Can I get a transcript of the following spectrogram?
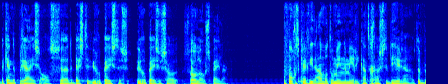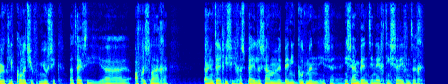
bekende prijs als uh, de beste Europese, Europese so solo-speler. Vervolgens kreeg hij het aanbod om in Amerika te gaan studeren... op de Berklee College of Music. Dat heeft hij afgeslagen. Daarentegen is hij gaan spelen samen met Benny Goodman in zijn band in 1970...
